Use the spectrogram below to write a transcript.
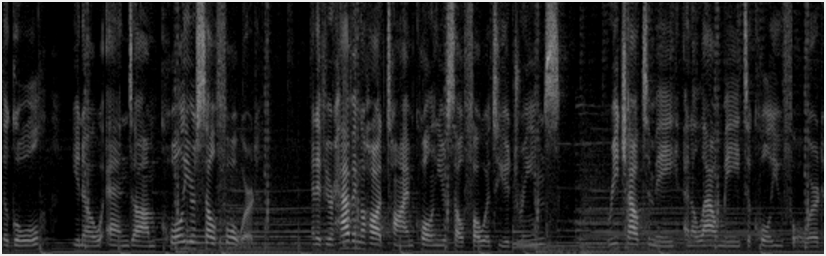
the goal, you know, and um, call yourself forward. And if you're having a hard time calling yourself forward to your dreams, reach out to me and allow me to call you forward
